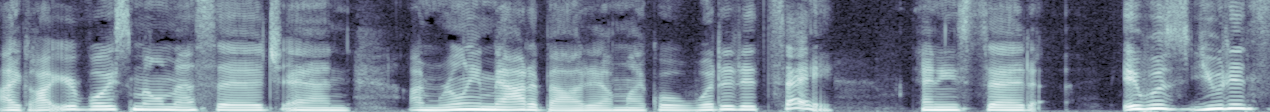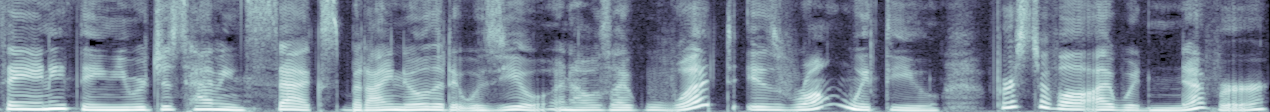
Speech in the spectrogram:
I got your voicemail message and I'm really mad about it. I'm like, Well, what did it say? And he said, It was, you didn't say anything. You were just having sex, but I know that it was you. And I was like, What is wrong with you? First of all, I would never.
